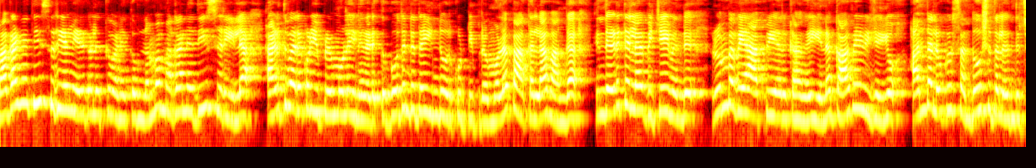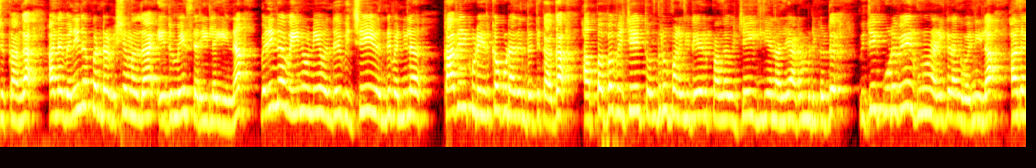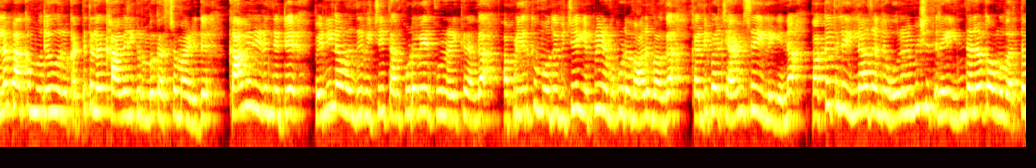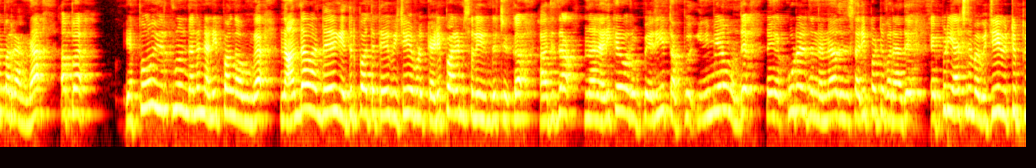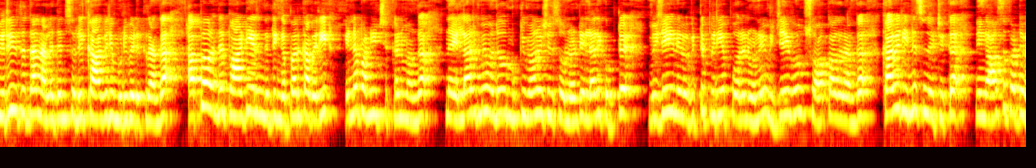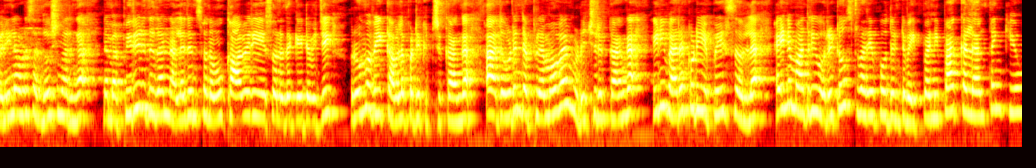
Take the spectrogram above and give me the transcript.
Mahanadi serial நேர்களுக்கு வணக்கம். நம்ம மகாநதி சீரியல்ல அடுத்து வரக்கூடிய பிரமோல என்ன நடக்க போதுன்றதை இந்த ஒரு குட்டி பிரமோல பார்க்கலாம் வாங்க. இந்த இடத்துல விஜய் வந்து ரொம்பவே ஹாப்பியாக இருக்காங்க. ஏன்னா காவேரி விஜயோ அந்த அளவுக்கு சந்தோஷத்தில் இருந்துட்டு இருக்காங்க. ஆனால் வெளியில பண்ணுற விஷயங்கள் தான் எதுவுமே சரியில்லை. ஏன்னா வெளியில வேணும்னே வந்து விஜய் வந்து வெண்ணிலா காவேரி கூட இருக்கக்கூடாதுன்றதுக்காக அப்பப்போ விஜய் தொந்தரவு பண்ணிக்கிட்டே இருப்பாங்க. விஜய் இல்லையானாலே அடம் பிடிக்கிறது. விஜய் கூடவே இருக்கணும்னு நினைக்கிறாங்க வெண்ணிலா. அதெல்லாம் பார்க்கும்போது ஒரு கட்டத்தில் காவேரிக்கு ரொம்ப கஷ்டமாயிடுது. காவேரி இருந்துட்டு வெண்ணிலா வந்து விஜய் தான் கூடவே இருக்கணும்னு நினைக்கிறாங்க. அப்படி இருக்கும்போது விஜய் எப்படி நம்ம கூட வாழுவாங்க? கண்டிப்பாக சான்ஸே இல்லை ஏன்னா பக்கத்தில் இல்லாத அந்த ஒரு நிமிஷத்துல இந்த அளவுக்கு அவங்க வருத்தப்படுறாங்கன்னா அப்போ எப்பவும் இருக்கணும்னு தானே நினைப்பாங்க அவங்க. நான் தான் வந்து எதிர்பார்த்துட்டு விஜய் நம்மளுக்கு கிடைப்பாருன்னு சொல்லி இருந்துச்சுருக்கேன் அதுதான். நான் நினைக்கிற ஒரு பெரிய தப்பு. இனிமேலும் வந்து நீங்கள் கூட இருந்தேன்னா அது சரிப்பட்டு வராது. எப்படியாச்சும் நம்ம விஜய் விட்டு பிரிறது தான் நல்லதுன்னு சொல்லி காவேரி முடிவெடுக்கிறாங்க. அப்போ வந்து பாட்டி இருந்துட்டு இங்கே பாரு காவேரி என்ன பண்ணிட்டு இருக்கேன்னு நான் எல்லாருமே வந்து ஒரு முக்கியமான விஷயம் சொல்லணுன்ட்டு எல்லாரையும் கூப்பிட்டு விஜய் என்னை விட்டு பிரிய போகிறேன்னு உடனே விஜயும் ஷாக் ஆகுறாங்க. காவேரி என்ன சொல்லிட்டு இருக்க? நீங்கள் ஆசைப்பட்ட விட சந்தோஷமா இருங்க. நம்ம பிரிறது தான் நல்லதுன்னு சொன்னவும் காவேரி சொன்னதை கேட்ட விஜய் ரொம்பவே கவலைப்பட்டுக்கிட்டு இருக்காங்க அதோட இந்த ப்ரெமோவை முடிச்சிருக்காங்க. இனி வரக்கூடிய எபிசோடில் என்ன மாதிரி ஒரு டோஸ்ட் வரைய போதுன்ட்டு வெயிட் பண்ணி பார்க்கலாம். தேங்க்யூ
